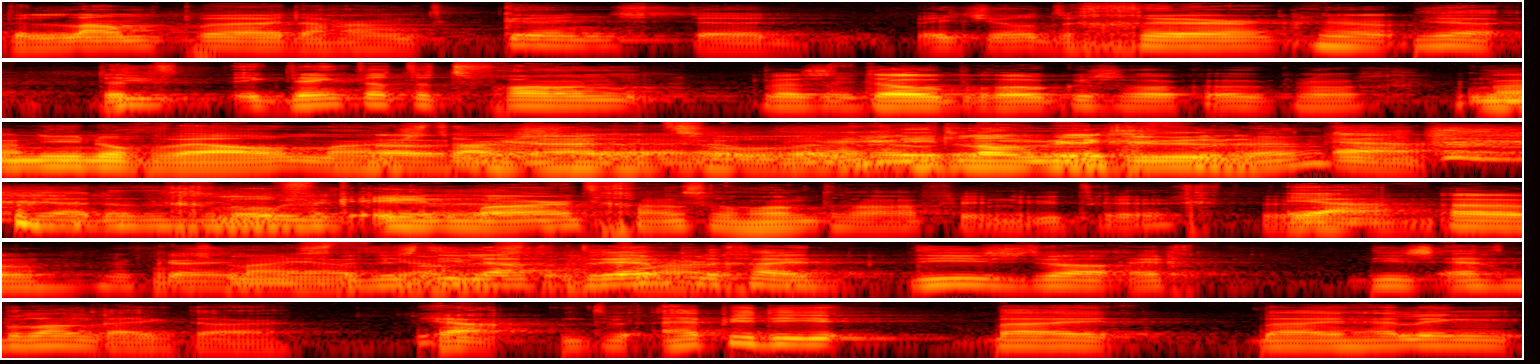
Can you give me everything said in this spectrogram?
de lampen, er hangt kunst, de, weet je wel, de geur. Ja, Ja, Dat, ik denk dat het gewoon, was dope rokersrock ook nog. Maar- nu nog wel, maar Oh, straks... Ja, eh, dat zal meer. eh, niet lang meer duren. Ja, ja, dat is Geloof ik moeilijk, 1 eh, maart gaan ze handhaven in Utrecht. Ja. Oh, oké. ook. Dus ja. die laagdrempeligheid, die is wel echt, die is echt belangrijk daar. Ja, Heb je die bij, bij Helling,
